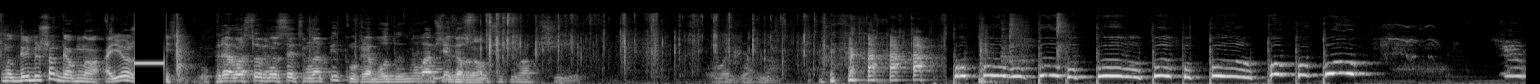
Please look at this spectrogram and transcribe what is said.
Вот гребешок говно, а еж Прям особенно с этим напитком, прям вот вообще говно. Слушайте, вообще. Вот говно. Его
